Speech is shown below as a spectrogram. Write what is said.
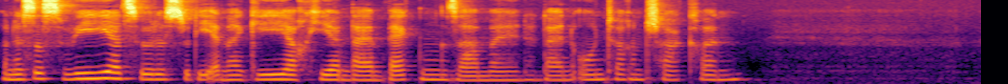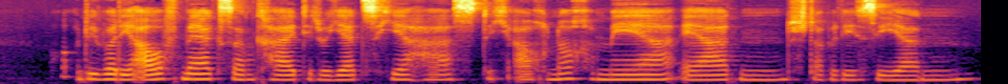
Und es ist wie, als würdest du die Energie auch hier in deinem Becken sammeln, in deinen unteren Chakren. Und über die Aufmerksamkeit, die du jetzt hier hast, dich auch noch mehr erden, stabilisieren,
